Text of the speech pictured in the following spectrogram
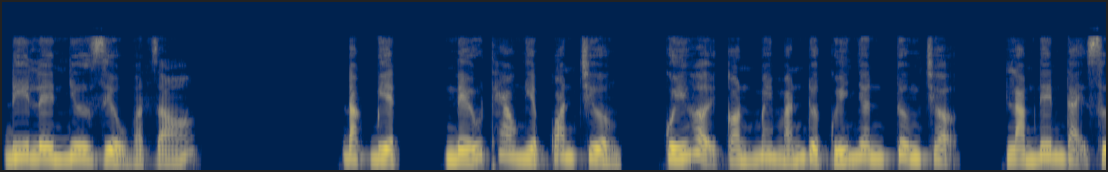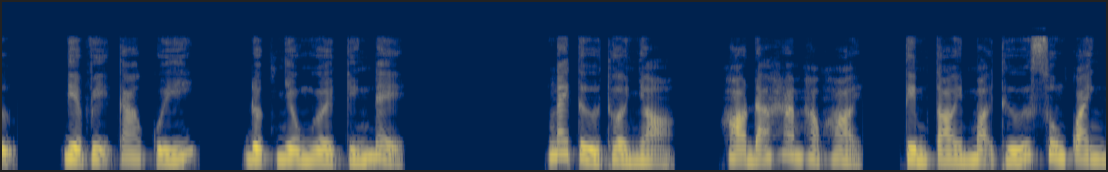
đi lên như diều vặt gió. Đặc biệt, nếu theo nghiệp quan trường, quý hợi còn may mắn được quý nhân tương trợ, làm nên đại sự, địa vị cao quý, được nhiều người kính nể. Ngay từ thời nhỏ, họ đã ham học hỏi, tìm tòi mọi thứ xung quanh,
